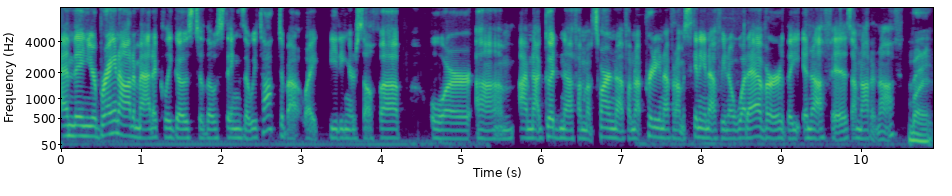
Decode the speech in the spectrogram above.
And then your brain automatically goes to those things that we talked about, like beating yourself up or um, I'm not good enough, I'm not smart enough, I'm not pretty enough, and I'm skinny enough, you know, whatever the enough is, I'm not enough. right.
